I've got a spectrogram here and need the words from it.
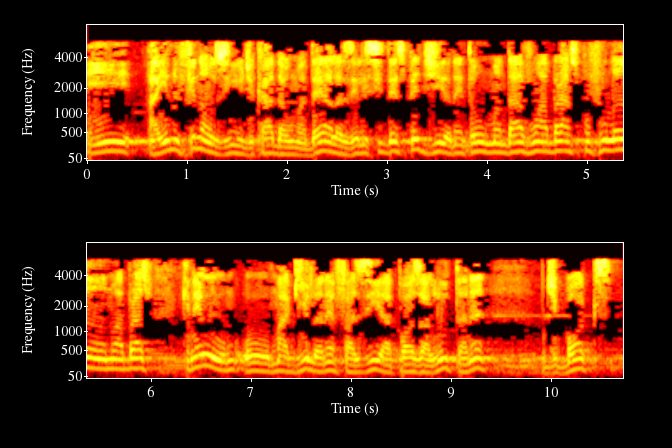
e aí no finalzinho de cada uma delas ele se despedia, né? Então mandava um abraço pro fulano, um abraço, que nem o, o Maguila, né, fazia após a luta, né, de boxe.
